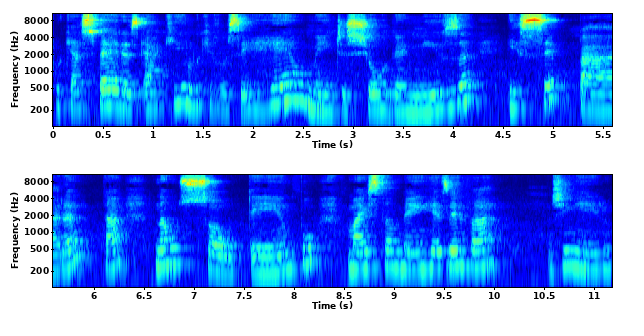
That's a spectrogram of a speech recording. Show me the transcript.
Porque as férias é aquilo que você realmente se organiza e separa, tá? Não só o tempo, mas também reservar dinheiro.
